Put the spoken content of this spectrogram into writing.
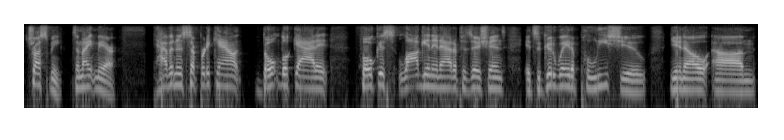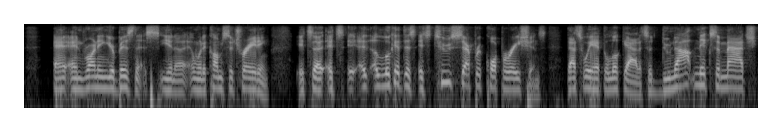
trust me, it's a nightmare. Have it in a separate account. Don't look at it focus, log in and out of positions. It's a good way to police you, you know, um, and, and, running your business, you know. And when it comes to trading, it's a, it's it, look at this. It's two separate corporations. That's way you have to look at it. So do not mix and match.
